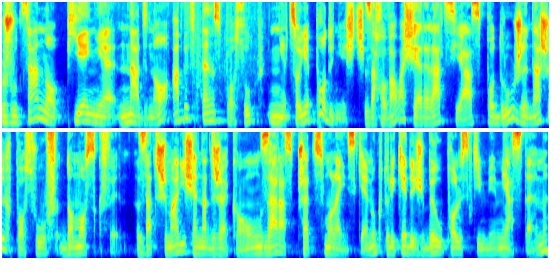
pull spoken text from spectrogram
rzucano pienie na dno, aby w ten sposób nieco je podnieść. Zachowała się relacja z podróżą podróży naszych posłów do Moskwy zatrzymali się nad rzeką zaraz przed Smoleńskiem, który kiedyś był polskim miastem,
